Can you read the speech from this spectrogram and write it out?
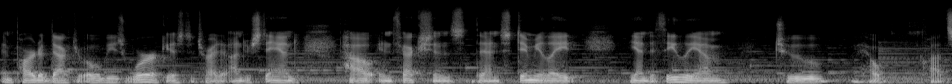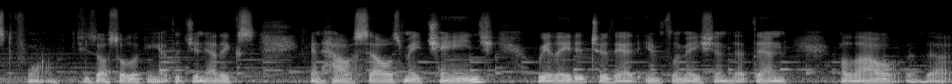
And part of Dr. Obi's work is to try to understand how infections then stimulate the endothelium to help to form. She's also looking at the genetics and how cells may change related to that inflammation that then allow the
